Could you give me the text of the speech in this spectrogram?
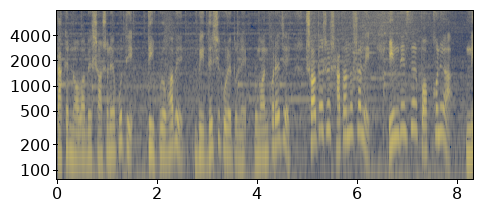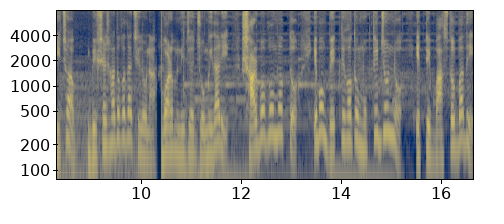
তাকে নবাবের শাসনের প্রতি তীব্রভাবে বিদ্বেষী করে তোলে। প্রমাণ করে যে সতেরোশো সাতান্ন সালে ইংরেজদের পক্ষ নেওয়া নিছক বিশ্বাসঘাতকতা ছিল না, বরং নিজের জমিদারি সার্বভৌমত্ব এবং ব্যক্তিগত মুক্তির জন্য একটি বাস্তববাদী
